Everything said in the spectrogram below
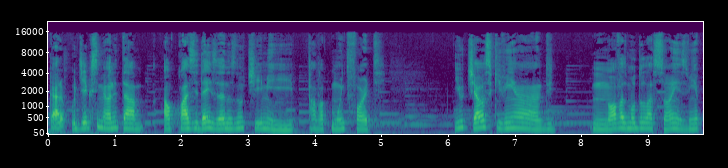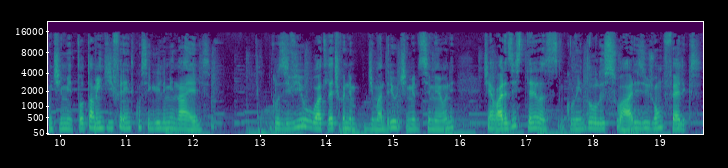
Cara, o Diego Simeone tá há quase 10 anos no time e tava muito forte. E o Chelsea, que vinha de novas modulações, vinha com um time totalmente diferente, conseguiu eliminar eles. Inclusive o Atlético de Madrid, o time do Simeone, tinha várias estrelas, incluindo o Luiz Soares e o João Félix.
